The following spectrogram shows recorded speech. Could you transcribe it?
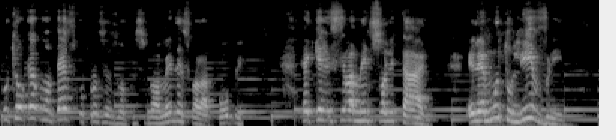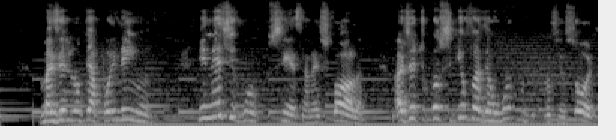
Porque o que acontece com o professor, principalmente na escola pública, é que ele é extremamente solitário. Ele é muito livre, mas ele não tem apoio nenhum. E nesse grupo Ciência na Escola, a gente conseguiu fazer um grupo de professores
